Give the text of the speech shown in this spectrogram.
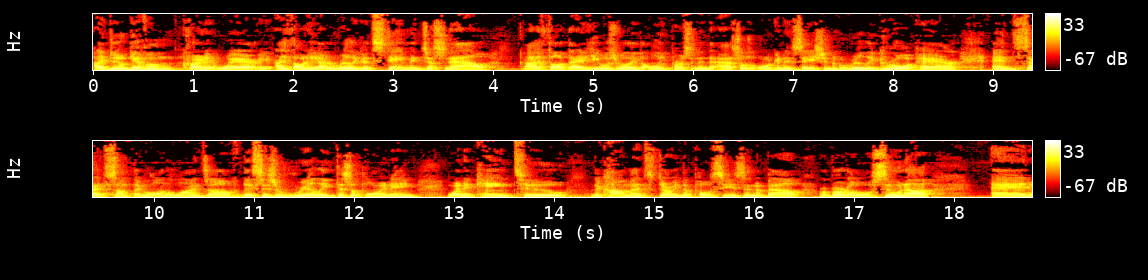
I do give him credit where I thought he had a really good statement just now. I thought that he was really the only person in the Astros organization who really grew a pair and said something along the lines of, This is really disappointing when it came to the comments during the postseason about Roberto Osuna. And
